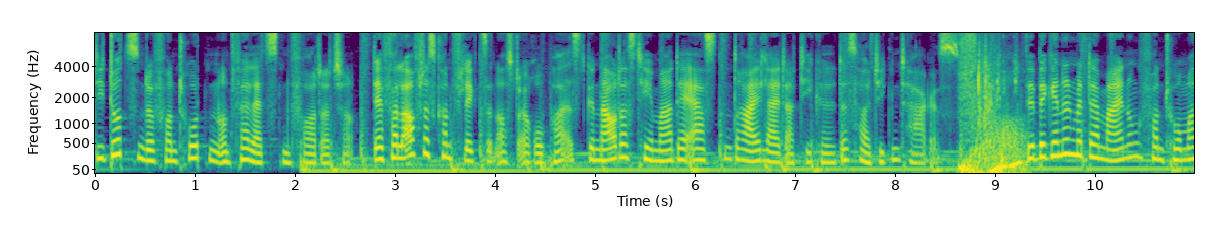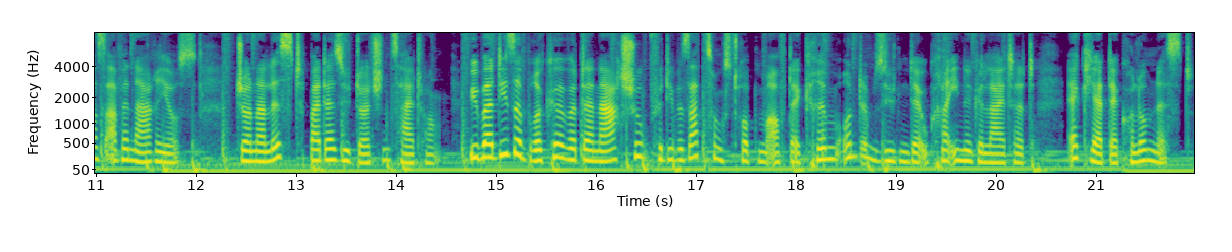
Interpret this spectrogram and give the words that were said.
die Dutzende von Toten und Verletzten forderte. Der Verlauf des Konflikts in Osteuropa ist genau das Thema der ersten drei Leitartikel des heutigen Tages. Wir beginnen mit der Meinung von Thomas Avenarius, Journalist bei der Süddeutschen Zeitung. Über diese Brücke wird der Nachschub für die Besatzungstruppen auf der Krim und im Süden der Ukraine geleitet, erklärt der Kolumnist.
